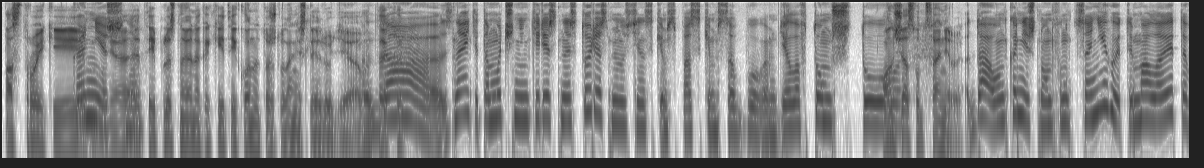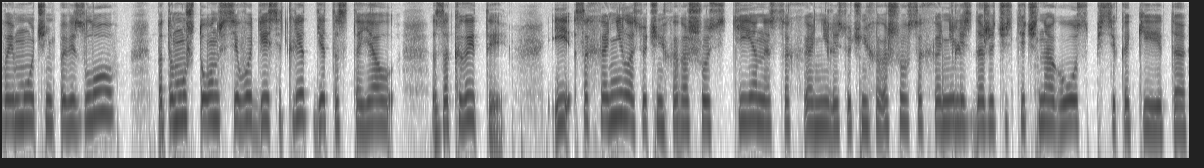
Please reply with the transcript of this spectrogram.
постройки? Конечно. Это и плюс, наверное, какие-то иконы тоже туда несли люди. А вот да, это... знаете, там очень интересная история с Минусинским Спасским собором. Дело в том, что... Он сейчас функционирует? Да, он, конечно, он функционирует, и мало этого, ему очень очень повезло, потому что он всего 10 лет где-то стоял закрытый. И сохранилось очень хорошо стены, сохранились очень хорошо, сохранились даже частично росписи какие-то.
